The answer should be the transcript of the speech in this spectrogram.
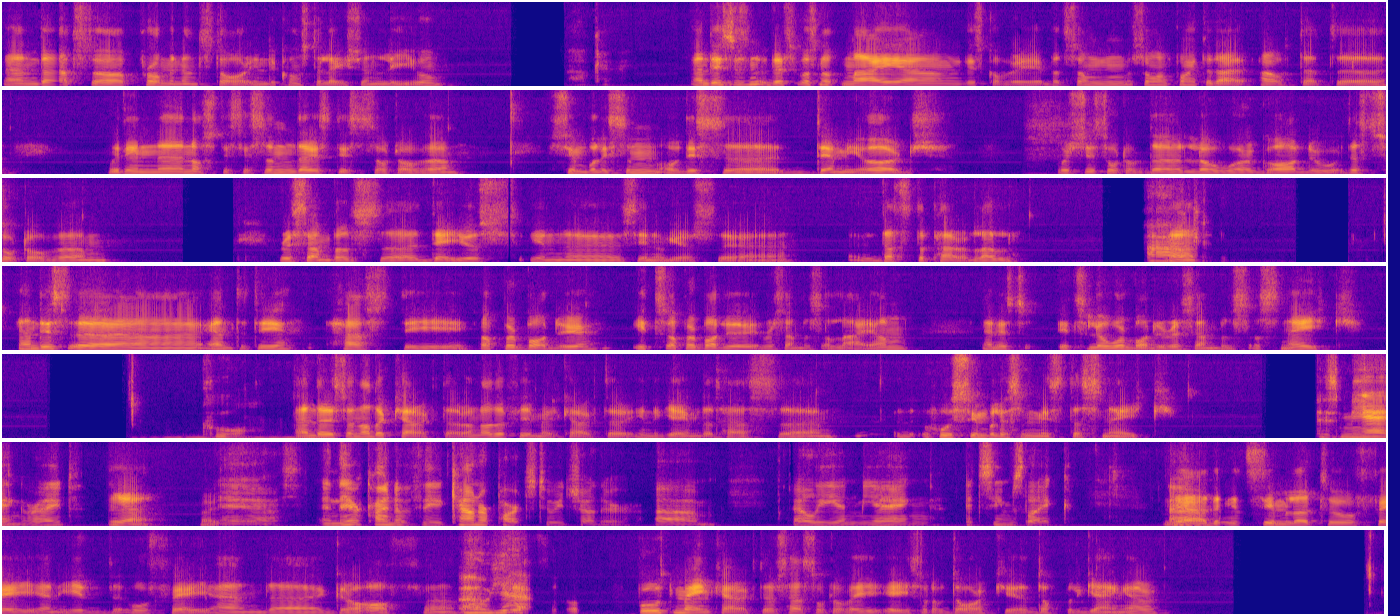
and that's a prominent star in the constellation Leo. Okay. And this is this was not my um, discovery, but some someone pointed out that uh, within uh, Gnosticism there is this sort of um, symbolism of this uh, demiurge, which is sort of the lower god, that sort of um, resembles uh, Deus in uh, Xenogears. Uh, that's the parallel. Ah, okay. and this uh, entity has the upper body. Its upper body resembles a lion, and its its lower body resembles a snake. Cool and there's another character, another female character in the game that has um, whose symbolism is the snake. Is Miang, right? Yeah, right. Yes, and they're kind of the counterparts to each other. Um, Ellie and Miang. It seems like. Uh, yeah, it's similar to Fei and Id, or Fei and uh, Graf. Uh, oh yeah. Sort of, both main characters have sort of a, a sort of dark uh, doppelganger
